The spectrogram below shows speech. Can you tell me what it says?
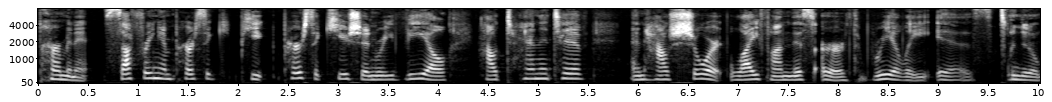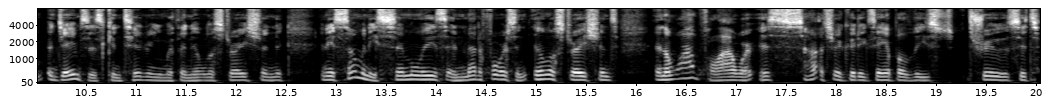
permanent. Suffering and persecu- persecution reveal how tentative and how short life on this earth really is. And you know, James is continuing with an illustration, and he has so many similes and metaphors and illustrations. And the wildflower is such a good example of these truths. It's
